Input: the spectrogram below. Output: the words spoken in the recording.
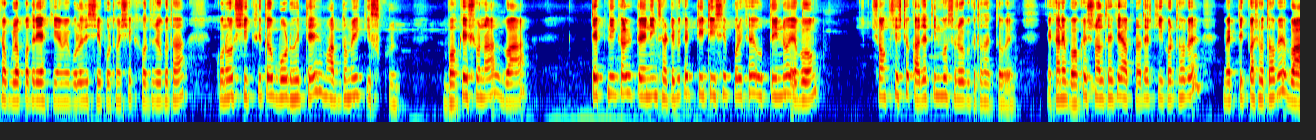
সবগুলো পদের একই আমি বলে দিচ্ছি। প্রথমে শিক্ষাগত যোগ্যতা, কোনো স্বীকৃত বোর্ড হইতে মাধ্যমিক স্কুল ভকেশনাল বা টেকনিক্যাল ট্রেনিং সার্টিফিকেট টিটিসি পরীক্ষায় উত্তীর্ণ এবং সংশ্লিষ্ট কাজে তিন বছরের অভিজ্ঞতা থাকতে হবে। এখানে ভকেশনাল থেকে আপনাদের কি করতে হবে? ম্যাট্রিক পাস হতে হবে বা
